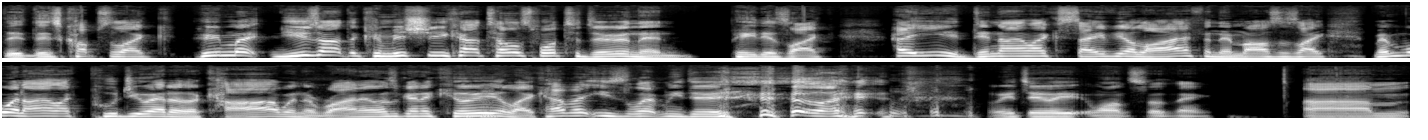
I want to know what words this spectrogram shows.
th- these cops are like, "Who? Ma- you aren't the commissioner. You can't tell us what to do." And then Peter's like, "Hey, you didn't I like save your life?" And then Miles is like, "Remember when I like pulled you out of the car when the rhino was going to kill you? Like, how about you let me do like we do what you want sort of thing." Um,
